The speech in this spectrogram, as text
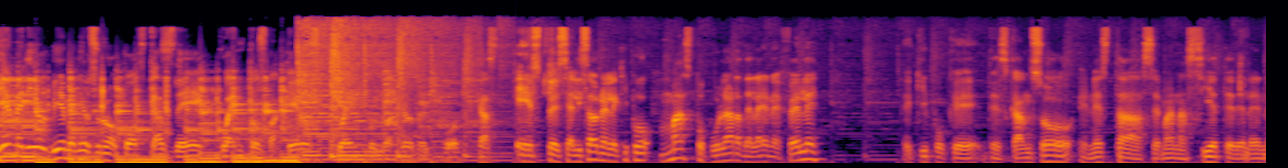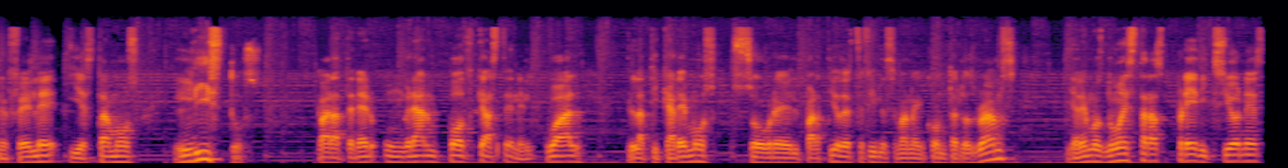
Bienvenidos, bienvenidos a un nuevo podcast de Cuentos Vaqueros. Cuentos Vaqueros, el podcast especializado en el equipo más popular de la NFL. Equipo que descansó en esta semana 7 de la NFL y estamos listos para tener un gran podcast en el cual platicaremos sobre el partido de este fin de semana en contra de los Rams y haremos nuestras predicciones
